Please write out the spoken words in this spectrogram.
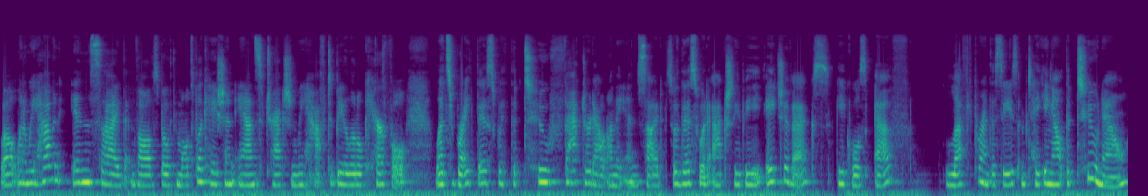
Well, when we have an inside that involves both multiplication and subtraction, we have to be a little careful. Let's write this with the 2 factored out on the inside. So this would actually be h of x equals f left parentheses. I'm taking out the 2 now,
